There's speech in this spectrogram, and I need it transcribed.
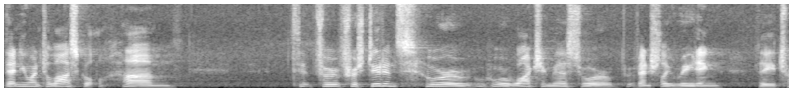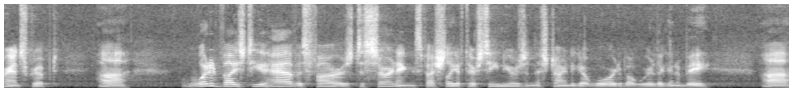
then you went to law school. Um, for, for students who are, who are watching this or eventually reading the transcript, uh, what advice do you have as far as discerning, especially if they're seniors and they're starting to get worried about where they're going to be? Uh,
